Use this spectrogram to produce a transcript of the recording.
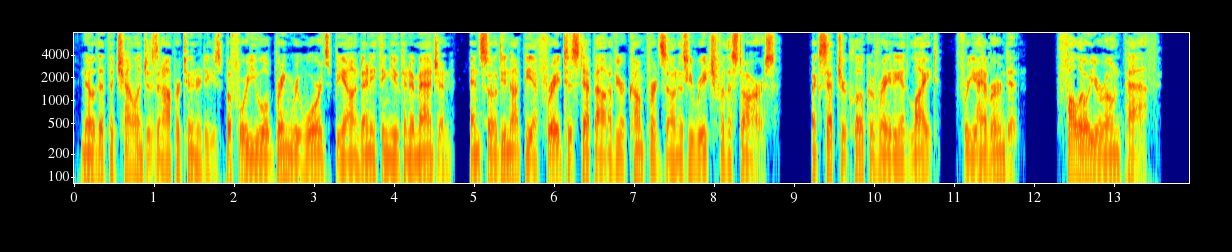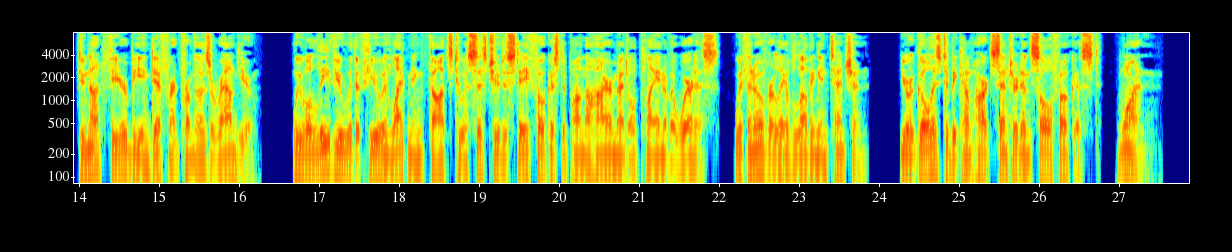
Know that the challenges and opportunities before you will bring rewards beyond anything you can imagine, and so do not be afraid to step out of your comfort zone as you reach for the stars. Accept your cloak of radiant light, for you have earned it. Follow your own path. Do not fear being different from those around you. We will leave you with a few enlightening thoughts to assist you to stay focused upon the higher mental plane of awareness, with an overlay of loving intention. Your goal is to become heart-centered and soul-focused. 1.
